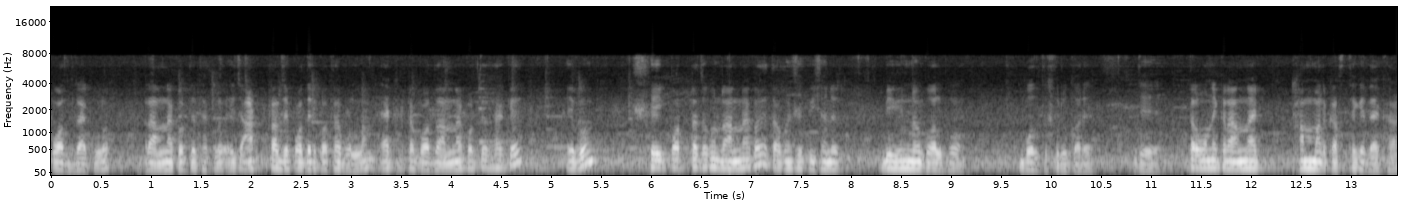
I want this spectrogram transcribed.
পদ রাখল, রান্না করতে থাকল। এই যে আটটা যে পদের কথা বললাম, এক একটা পদ রান্না করতে থাকে এবং সেই পদটা যখন রান্না করে, তখন সে পিছনের বিভিন্ন গল্প বলতে শুরু করে যে, তার অনেক রান্নায় ঠাম্মার কাছ থেকে দেখা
